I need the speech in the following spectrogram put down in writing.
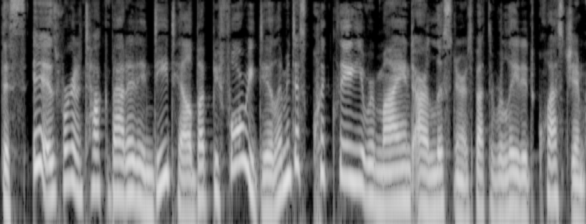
this is, we're going to talk about it in detail. But before we do, let me just quickly remind our listeners about the related question.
